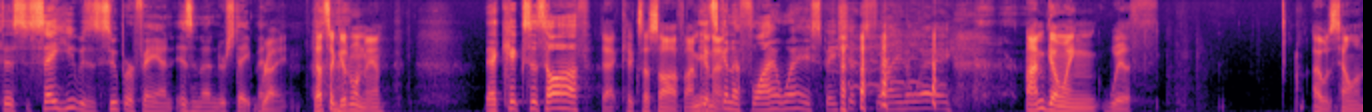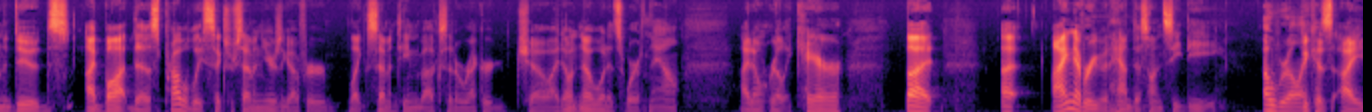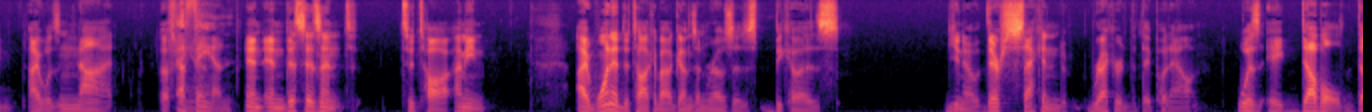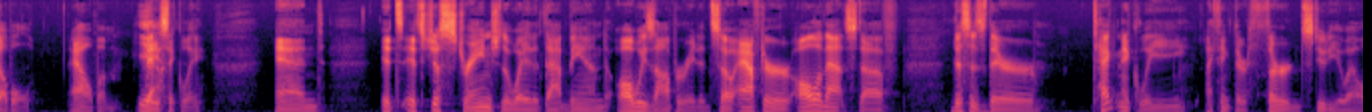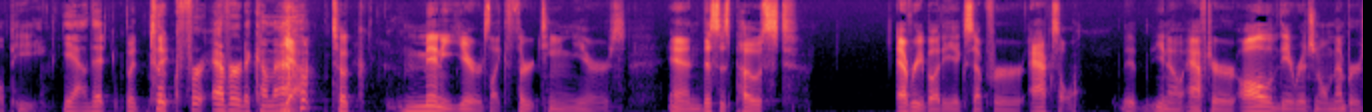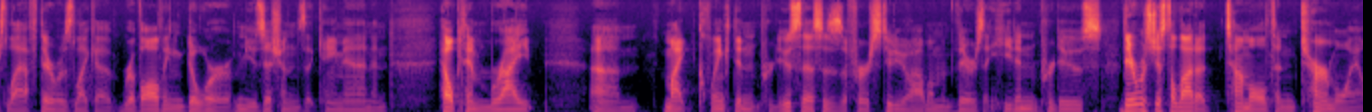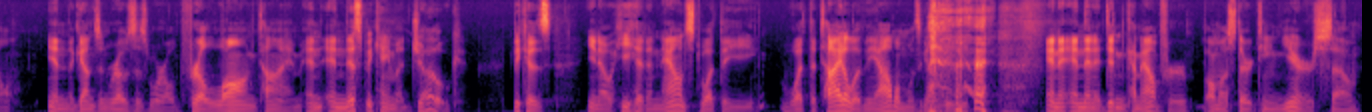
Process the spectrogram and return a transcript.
to say he was a super fan is an understatement. Right. That's a good one, man. That kicks us off. That kicks us off. I'm it's gonna, It's gonna fly away. Spaceship's flying away. I'm going with. I was telling the dudes I bought this probably six or seven years ago for like 17 bucks at a record show. I don't know what it's worth now. I don't really care, but uh, I never even had this on CD Oh really? because I I was not a fan. A fan. And and this isn't to talk. I mean, I wanted to talk about Guns N' Roses because you know their second record that they put out was a double double album Yeah. basically, and it's it's just strange the way that that band always operated. So after all of that stuff, this is their technically I think their third studio LP yeah. That but took they- forever to come out. yeah, took many years, like 13 years. And this is post everybody except for Axl. You know, after all of the original members left, there was like a revolving door of musicians that came in and helped him write. Um, Mike Clink didn't produce this. This is the first studio album of theirs that he didn't produce. There was just a lot of tumult and turmoil in the Guns N' Roses world for a long time, and and this became a joke because you know he had announced what the what the title of the album was going to be, and and then it didn't come out for almost 13 years. So,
